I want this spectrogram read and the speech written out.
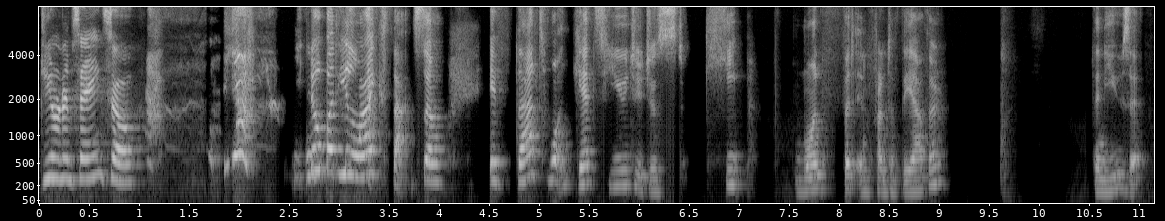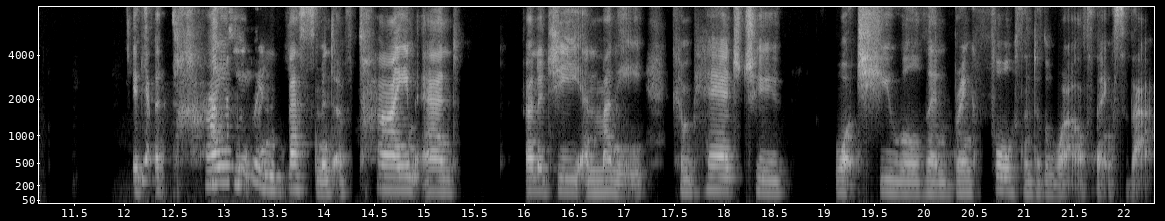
Do you know what I'm saying? So, yeah, nobody likes that. So, if that's what gets you to just keep one foot in front of the other, then use it. It's Yep, a tiny absolutely. investment of time and energy and money compared to what you will then bring forth into the world thanks to that.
